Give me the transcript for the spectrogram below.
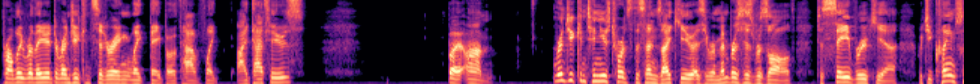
probably related to Renji, considering like they both have like eye tattoos. But um, Renji continues towards the Senzaikyu as he remembers his resolve to save Rukia, which he claims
